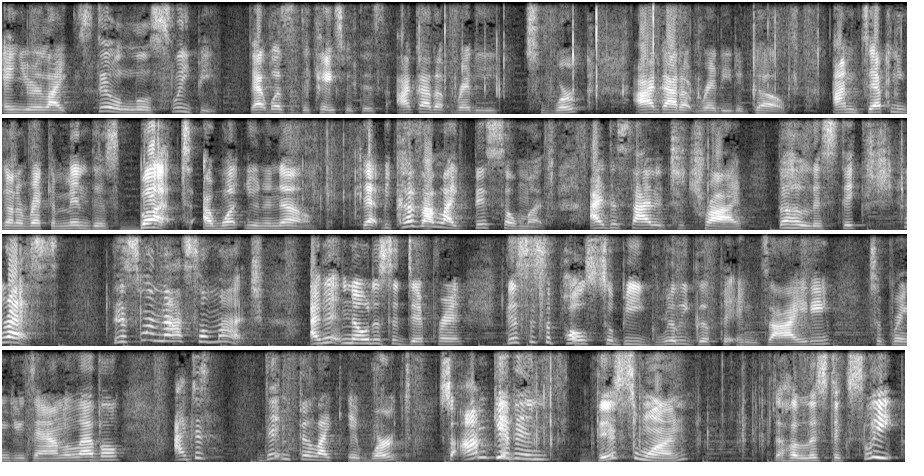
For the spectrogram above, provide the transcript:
and you're like still a little sleepy. That wasn't the case with this. I got up ready to work. I got up ready to go. I'm definitely to recommend this, but I want you to know that because I like this so much, I decided to try the holistic stress. This one, not so much. I didn't notice a difference. This is supposed to be really good for anxiety to bring you down a level. I just didn't feel like it worked. So I'm giving this one, the holistic sleep,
